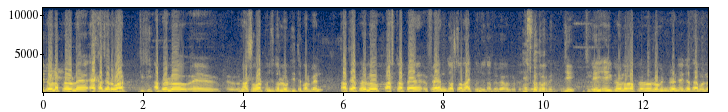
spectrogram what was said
এটা হলো আপনার হলো এক হাজার ওয়াট। জি জি। আপনার হলো নশো ওয়াট পর্যন্ত লোড দিতে পারবেন। তাতে আপনার হলো পাঁচটা ফ্যান দশটা লাইট পর্যন্ত আপনি ব্যবহার করতে ইউজ করতে পারবেন? জি। এই এইটা হলো আপনার রবিন ব্র্যান্ডের এটার দাম হলো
